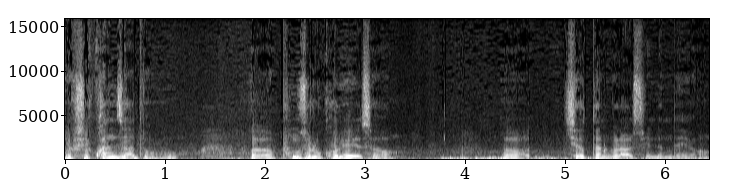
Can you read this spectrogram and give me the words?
역시 관사도 어, 풍수를 고려해서 어, 지었다는 걸 알 수 있는데요.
